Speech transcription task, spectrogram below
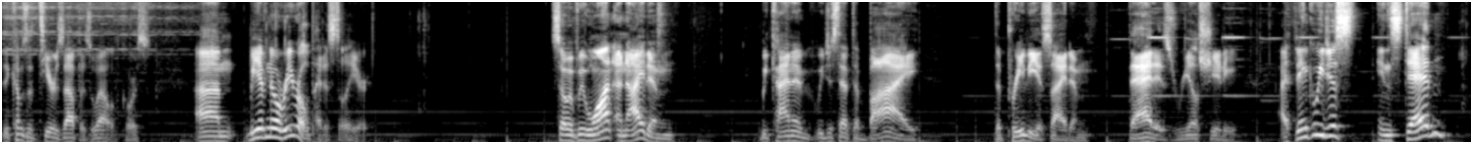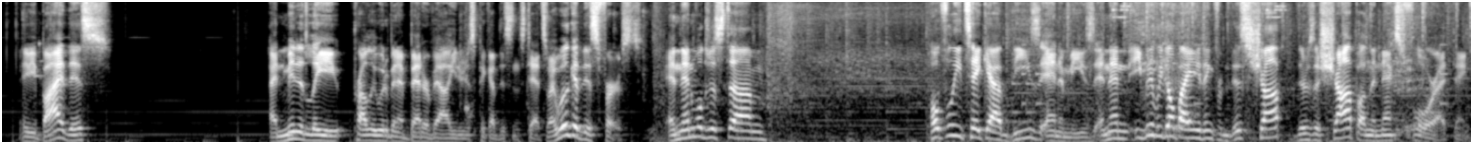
It comes with tears up as well, of course. Um, we have no reroll pedestal here. So if we want an item, we kind of, we just have to buy the previous item. That is real shitty. I think we just, instead, maybe buy this. Admittedly, probably would have been a better value to just pick up this instead. So I will get this first. And then we'll just, um, Hopefully take out these enemies, and then even if we don't buy anything from this shop, there's a shop on the next floor, I think.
